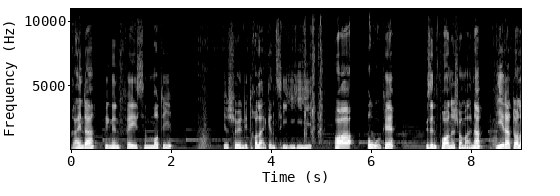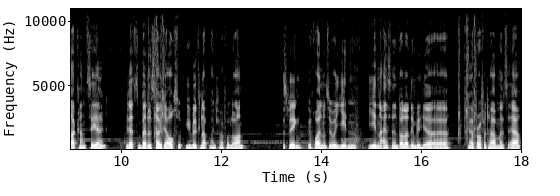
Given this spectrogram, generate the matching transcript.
Rein da. Gegen den Face Motti. Hier schön die Troll-Icons. oh, oh, okay. Wir sind vorne schon mal, ne? Jeder Dollar kann zählen. Die letzten Battles habe ich ja auch so übel knapp manchmal verloren. Deswegen, wir freuen uns über jeden, jeden einzelnen Dollar, den wir hier äh, mehr Profit haben als er.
